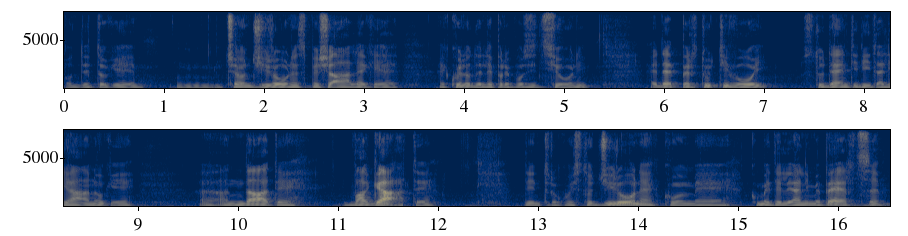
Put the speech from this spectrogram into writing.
ho detto che mh, mm, c'è un girone speciale che è quello delle preposizioni ed è per tutti voi, studenti di italiano, che eh, andate, vagate dentro questo girone come, come delle anime perse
